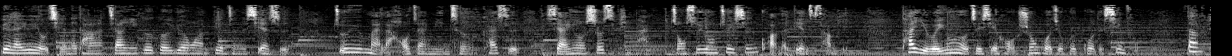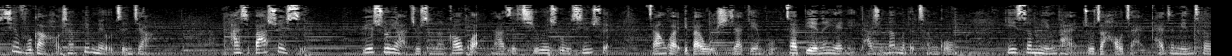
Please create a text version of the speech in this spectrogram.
越来越有钱的他，将一个个愿望变成了现实。终于买了豪宅名车，开始享用奢侈品牌，总是用最新款的电子产品。他以为拥有这些后，生活就会过得幸福，但幸福感好像并没有增加。二十八岁时，约书亚就成了高管，拿着七位数的薪水，掌管一百五十家店铺。在别人眼里，他是那么的成功，一身名牌，住着豪宅，开着名车，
